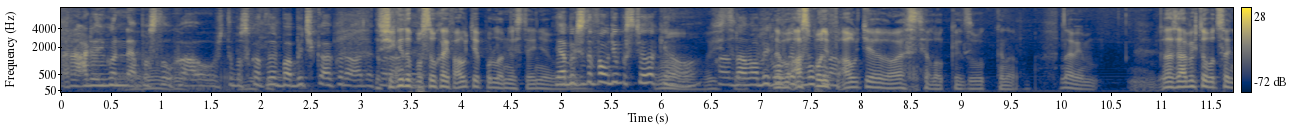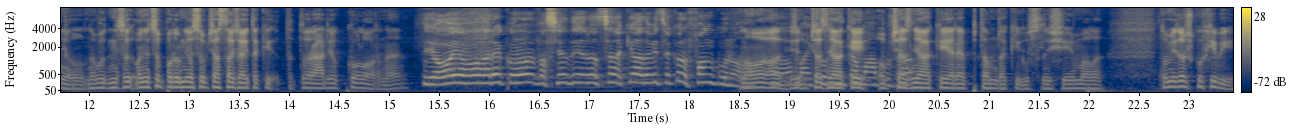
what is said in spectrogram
Rádio nikdo neposlouchá už, to poslouchá tvoje babička akorát. Jako Všichni to poslouchají v autě, podle mě stejně. Já bych si to v autě pustil taky, no. víš A co. dával bych Nebo aspoň v autě, no jasně, loket z okna. Nevím. Zase já bych to ocenil. Nebo něco, o něco podobného se občas dělají taky to, to rádio Color, ne? Jo, jo, ale jako vlastně je docela taky, ale to víc jako do funku, no. No, ale že Michael občas nějaký, občas nějaký rap tam taky uslyším, ale to mi trošku chybí.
